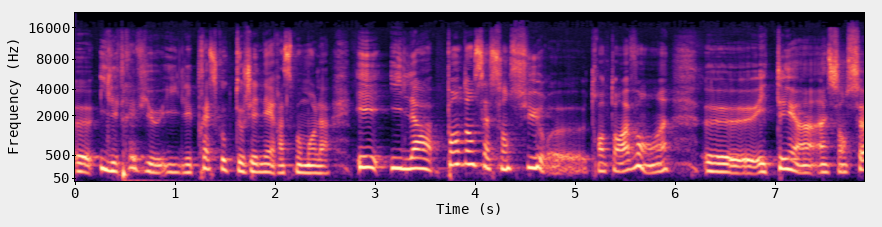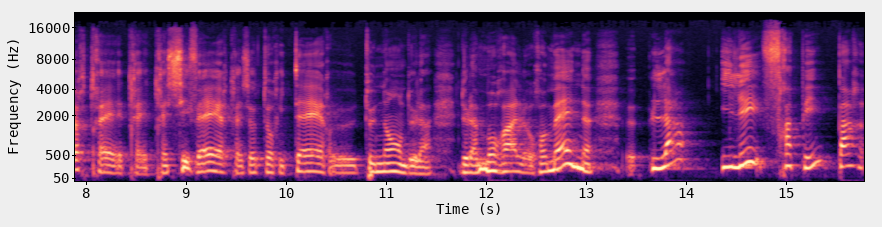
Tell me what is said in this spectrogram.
euh, il est très vieux, il est presque octogénaire à ce moment-là. Et il a, pendant sa censure, 30 euh, ans avant, hein, euh, été un, censeur très, très, très sévère, très autoritaire, tenant de la, de la morale romaine. là, il est frappé par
